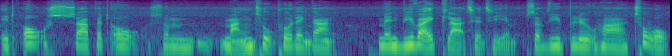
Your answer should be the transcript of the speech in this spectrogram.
et års sabbatår, som mange tog på dengang. Men vi var ikke klar til at tage hjem, så vi blev her to år.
